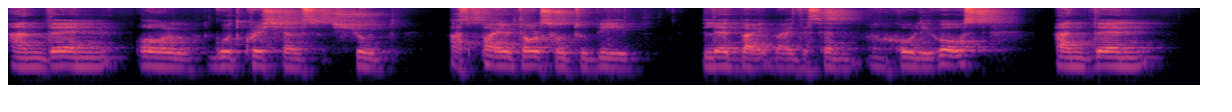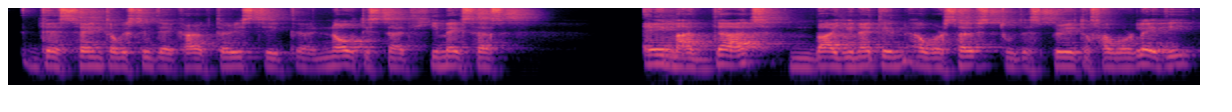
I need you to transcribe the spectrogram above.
and then all good Christians should aspire also to be led by, by the same Holy Ghost. And then the saint, obviously, the characteristic uh, note is that he makes us aim at that by uniting ourselves to the Spirit of Our Lady,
